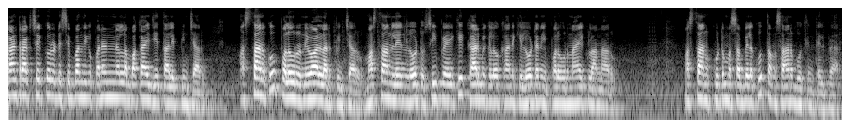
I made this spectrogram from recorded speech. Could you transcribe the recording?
కాంట్రాక్ట్ సెక్యూరిటీ సిబ్బందికి పన్నెండు నెలల బకాయి జీతాలు ఇప్పించారు. మస్తాన్కు పలువురు నివాళులర్పించారు మస్తాన్ లేని లోటు సిపిఐకి కార్మిక లోకానికి లోటని పలువురు నాయకులు అన్నారు. మస్తాన్ కుటుంబ సభ్యులకు తమ సానుభూతిని తెలిపారు.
